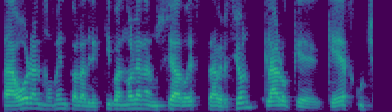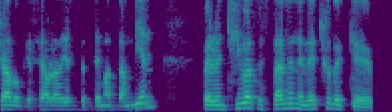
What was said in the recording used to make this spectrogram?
ahora, al momento, a la directiva no le han anunciado esta versión. Claro que, que he escuchado que se habla de este tema también, pero en Chivas están en el hecho de que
